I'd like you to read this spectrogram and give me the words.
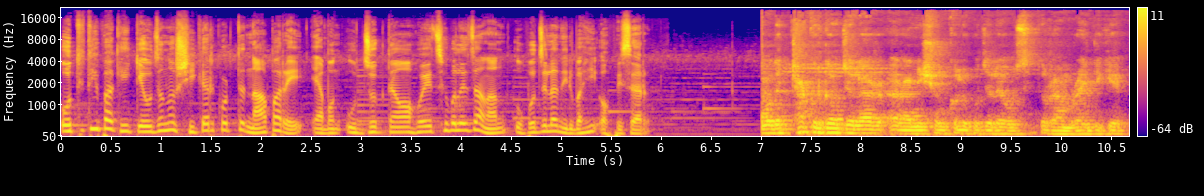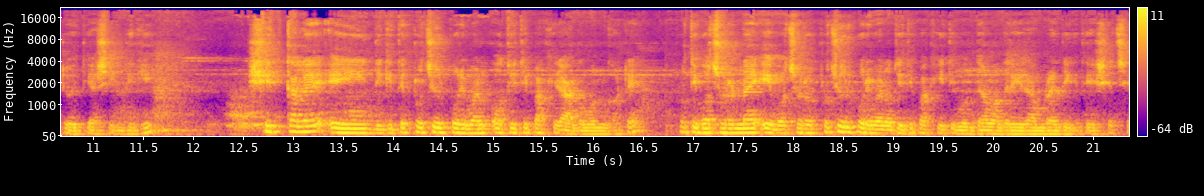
অতিথি পাখি কেউ যেন শিকার করতে না পারে এমন উদ্যোগ নেওয়া হয়েছে বলে জানান উপজেলা নির্বাহী অফিসার। আমাদের ঠাকুরগাঁও জেলার রানী শঙ্কল উপজেলায় অবস্থিত রামরাই দিঘি একটি ঐতিহাসিক দিঘি। শীতকালে এই দিঘিতে প্রচুর পরিমাণ অতিথি পাখির আগমন ঘটে। প্রতি বছরের ন্যায় এই বছরও প্রচুর পরিমাণ অতিথি পাখি ইতিমধ্যে আমাদের এই রামরাই দিঘিতে এসেছে।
